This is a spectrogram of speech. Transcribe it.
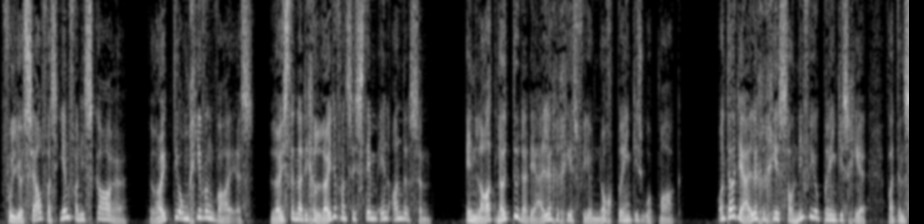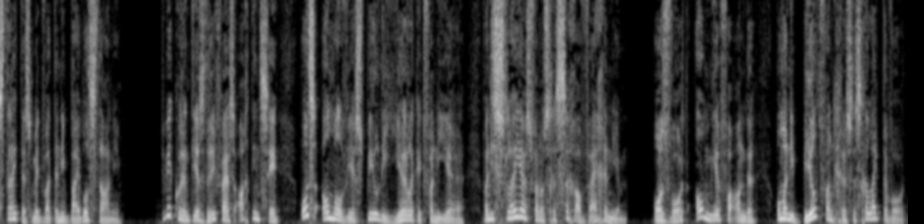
Voel jouself as een van die skare. Ruik die omgewing waar hy is. Luister na die geluide van sy stem en andersin. En laat nou toe dat die Heilige Gees vir jou nog prentjies oopmaak. Onthou die Heilige Gees sal nie vir jou prentjies gee wat in stryd is met wat in die Bybel staan nie. 2 Korintiërs 3 vers 18 sê: Ons almal weerspieël die heerlikheid van die Here, want die sluiers van ons gesig af weggeneem. Ons word al meer verander om aan die beeld van Christus gelyk te word.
